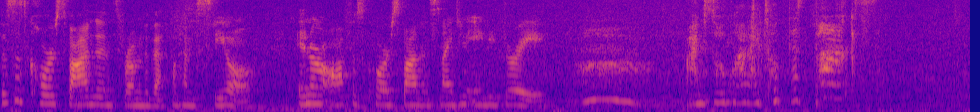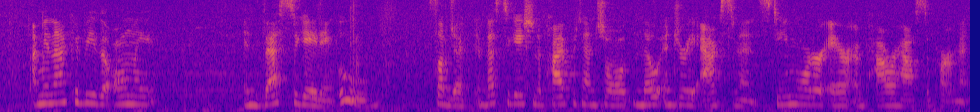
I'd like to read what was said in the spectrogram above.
This is correspondence from the Bethlehem Steel. Inner office correspondence 1983. I'm so glad I took this box. I mean, that could be the only investigating. Ooh, subject investigation of high potential, no injury accident, steam water, air, and powerhouse department.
